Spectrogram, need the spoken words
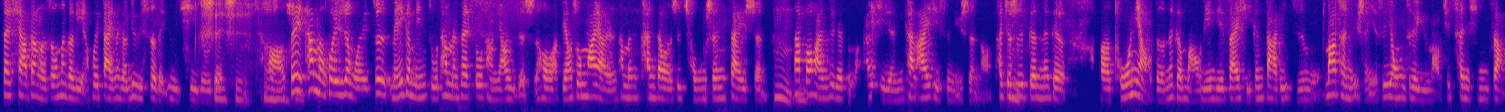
在下葬的时候，那个脸会带那个绿色的玉器，对不对？是，是啊、嗯，所以他们会认为，就是每一个民族他们在收藏鸟语的时候啊，比方说玛雅人，他们看到的是重生再生。嗯，那包含这个什么埃及人，你看埃及斯女神哦，她就是跟那个。嗯呃，鸵鸟的那个毛连接在一起，跟大地之母玛特女神也是用这个羽毛去称心脏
